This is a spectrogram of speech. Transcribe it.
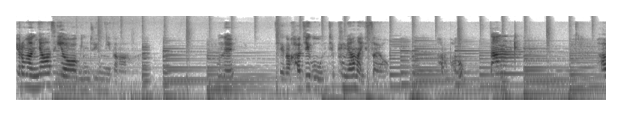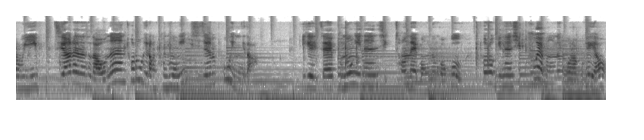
여러분 안녕하세요. 민주입니다. 오늘 제가 가지고 온 제품이 하나 있어요. 바로 바로? 짠! 바로 이 지아렌에서 나오는 초록이랑 분홍이 시즌 4입니다. 이게 이제 분홍이는 식 전에 먹는 거고 초록이는 식 후에 먹는 거라고 해요.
